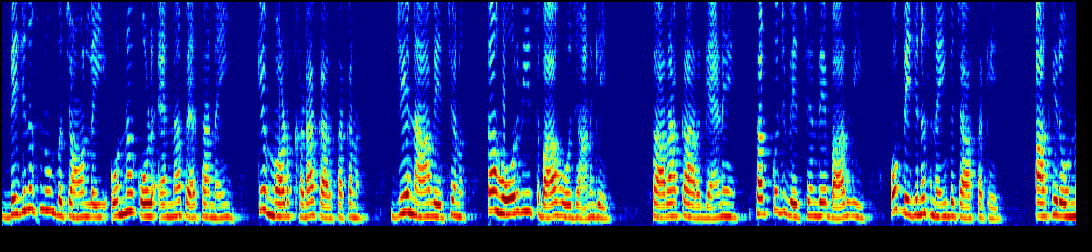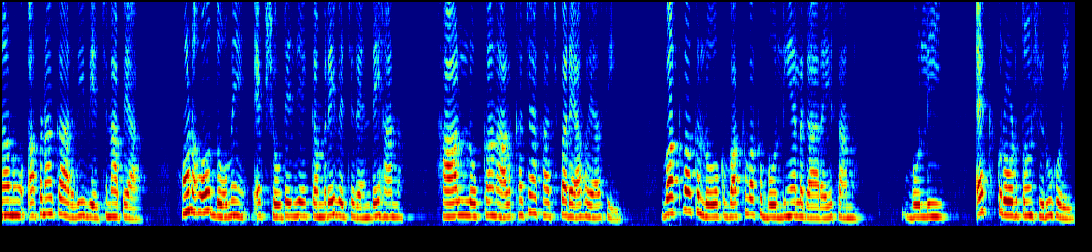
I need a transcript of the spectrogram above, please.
ਬਿਜ਼ਨਸ ਨੂੰ ਬਚਾਉਣ ਲਈ ਉਹਨਾਂ ਕੋਲ ਇੰਨਾ ਪੈਸਾ ਨਹੀਂ ਕਿ ਮੁੜ ਖੜਾ ਕਰ ਸਕਣ। ਜੇ ਨਾ ਵੇਚਣ, ਤਾਂ ਹੋਰ ਵੀ ਤਬਾਹ ਹੋ ਜਾਣਗੇ। ਸਾਰਾ ਘਰ ਗਹਿਣੇ, ਸਭ ਕੁਝ ਵੇਚਣ ਦੇ ਬਾਅਦ ਵੀ ਉਹ ਬਿਜ਼ਨਸ ਨਹੀਂ ਬਚਾ ਸਕੇ। ਆਖਿਰ ਉਹਨਾਂ ਨੂੰ ਆਪਣਾ ਘਰ ਵੀ ਵੇਚਣਾ ਪਿਆ। ਹੁਣ ਉਹ ਦੋਵੇਂ ਇੱਕ ਛੋਟੇ ਜਿਹੇ ਕਮਰੇ ਵਿੱਚ ਰਹਿੰਦੇ ਹਨ। ਹਾਲ ਲੋਕਾਂ ਨਾਲ ਖਚਾ-ਖਚ ਭਰਿਆ ਹੋਇਆ ਸੀ। ਵੱਖ-ਵੱਖ ਲੋਕ ਵੱਖ-ਵੱਖ ਬੋਲੀਆਂ ਲਗਾ ਰਹੇ ਸਨ। ਬੋਲੀ 1 ਕਰੋੜ ਤੋਂ ਸ਼ੁਰੂ ਹੋਈ,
